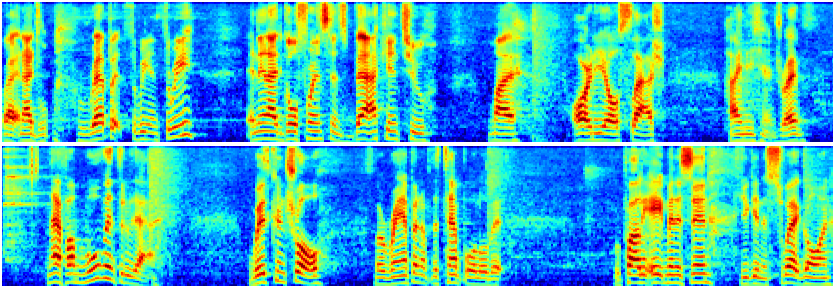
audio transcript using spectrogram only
Right, and I'd rep it three and three, and then I'd go, for instance, back into my RDL slash high knee hinge, right? Now, if I'm moving through that with control, we're ramping up the tempo a little bit. We're probably eight minutes in, you're getting a sweat going.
